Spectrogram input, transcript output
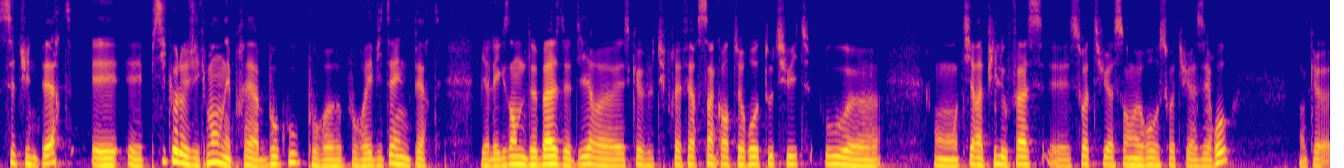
c'est une perte. Et, et psychologiquement, on est prêt à beaucoup pour, euh, pour éviter une perte. Il y a l'exemple de base de dire, est-ce que tu préfères 50 euros tout de suite ou on tire à pile ou face et soit tu as 100 euros, soit tu as zéro. Donc euh,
